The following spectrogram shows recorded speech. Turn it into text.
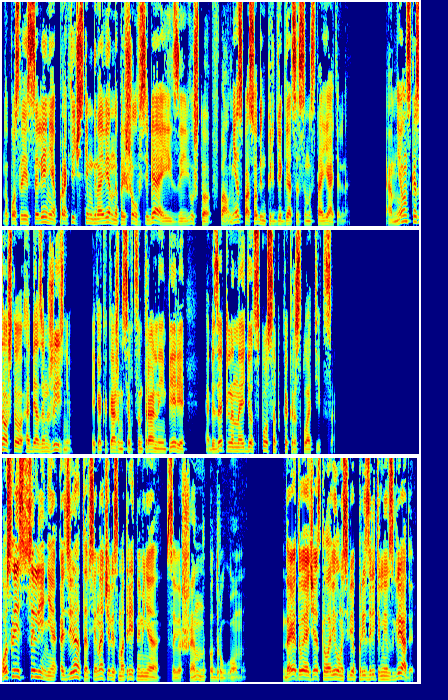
но после исцеления практически мгновенно пришел в себя и заявил, что вполне способен передвигаться самостоятельно. А мне он сказал, что обязан жизнью, и как окажемся в Центральной империи, обязательно найдет способ, как расплатиться. После исцеления азиата все начали смотреть на меня совершенно по-другому. До этого я часто ловил на себе презрительные взгляды,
